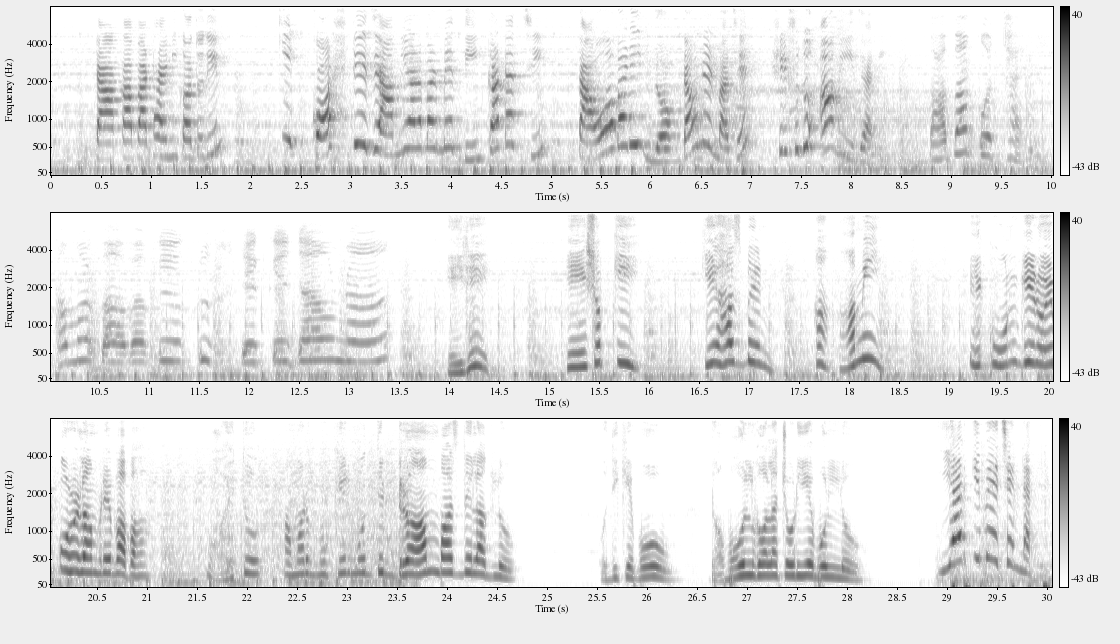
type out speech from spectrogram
টাকা পাঠায়নি কতদিন? কি কষ্টে যে আমি আর আমার মেয়ে দিন কাটাচ্ছি তাও আবার এই লকডাউনের মাঝে সে শুধু আমিই জানি। বাবা কোথায়? আমার বাবাকে একটু রেখে দাও না। এই রে এ এসব কি? কে হাসবেন্ড হ্যাঁ আমি? এ কোন গেরোয় পড়লাম রে বাবা? হয়তো আমার বুকের মধ্যে ড্রাম বাজতে লাগল। ওদিকে বউ ডবল গলা চড়িয়ে বলল ইয়ার কি পেয়েছেন নাকি?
